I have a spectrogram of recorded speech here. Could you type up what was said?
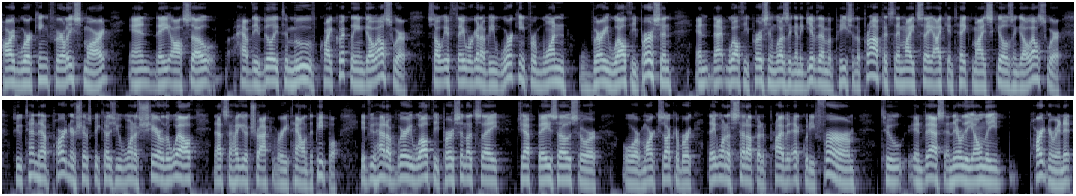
hardworking, fairly smart, and they also have the ability to move quite quickly and go elsewhere. So if they were going to be working for one very wealthy person and that wealthy person wasn't going to give them a piece of the profits, they might say, I can take my skills and go elsewhere. So you tend to have partnerships because you want to share the wealth. And that's how you attract very talented people. If you had a very wealthy person, let's say Jeff Bezos or or Mark Zuckerberg, they want to set up a private equity firm to invest, and they're the only partner in it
